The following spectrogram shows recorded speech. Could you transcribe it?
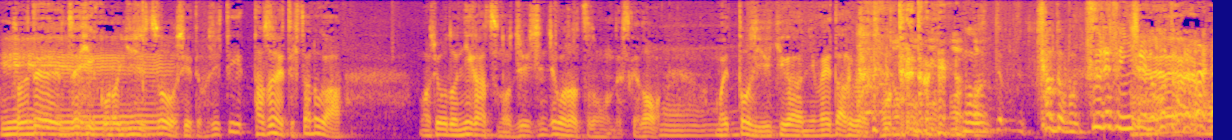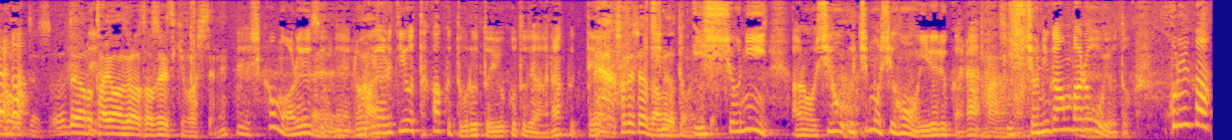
それで、ぜひこの技術を教えてほしいって尋ねてきたのが、まあ、ちょうど2月の11日頃だったと思うんですけど、まあ、当時雪が2メーターぐらい積もってる時に。もうちゃんともう痛烈に印象に残ってる、え残ってるんです。であの台湾から訪ねてきましてね。しかもあれですよね、えー、ロイヤリティを高く取るということではなくて、はい、それじゃダメだと一緒にあの資本、うちも資本を入れるから、はい、一緒に頑張ろうよと。これが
